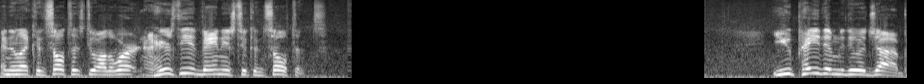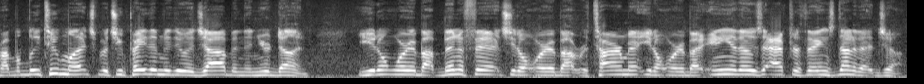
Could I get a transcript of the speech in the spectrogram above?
and then let consultants do all the work. Now here's the advantage to consultants. You pay them to do a job, probably too much, but you pay them to do a job and then you're done. You don't worry about benefits. You don't worry about retirement. You don't worry about any of those after things. None of that junk.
